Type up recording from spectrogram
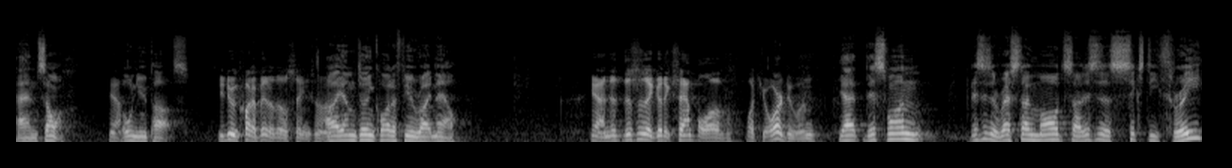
and so on. Yeah. All new parts. You're doing quite a bit of those things, huh? I am doing quite a few right now. Yeah, and th- this is a good example of what you are doing. Yeah, this one, this is a resto mod, so this is a 63.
